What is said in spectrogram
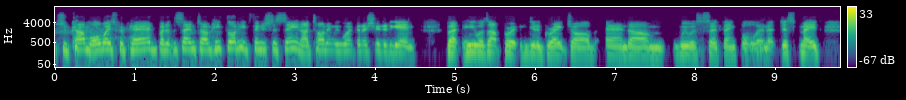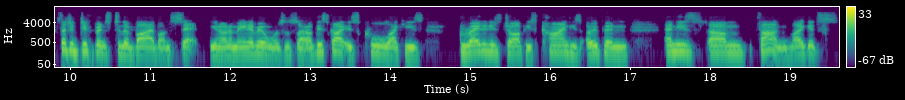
should come always prepared, but at the same time, he thought he'd finished the scene. I told him we weren't going to shoot it again, but he was up for it. He did a great job, and um, we were so thankful. And it just made such a difference to the vibe on set. You know what I mean? Everyone was just like, "Oh, this guy is cool. Like he's great at his job. He's kind. He's open, and he's um, fun. Like it's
